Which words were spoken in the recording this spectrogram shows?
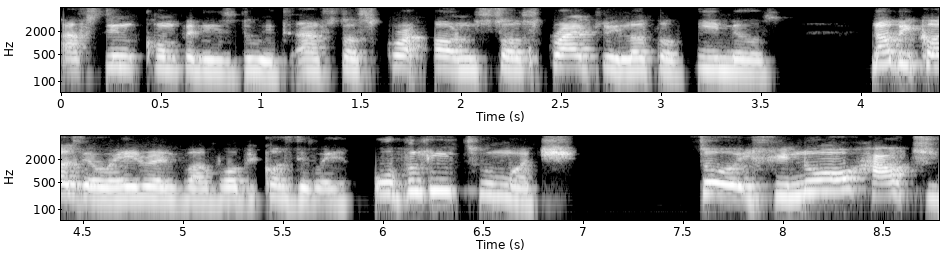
I've seen companies do it. I've subscribed unsubscribed to a lot of emails, not because they were irrelevant, but because they were overly too much. So if you know how to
